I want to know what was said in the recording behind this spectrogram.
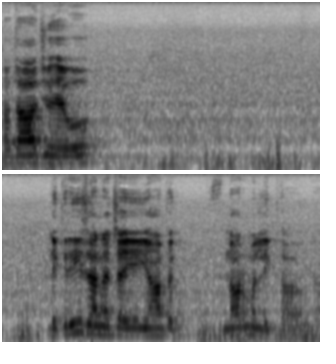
तादाद जो है वो डिक्रीज़ आना चाहिए, यहाँ पे नॉर्मल लिखा हुआ बेटा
